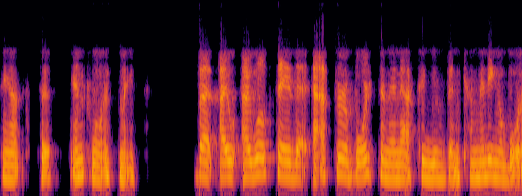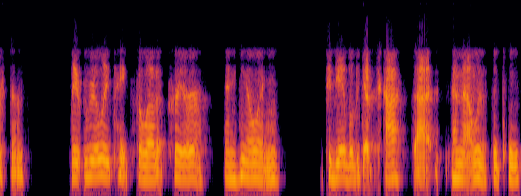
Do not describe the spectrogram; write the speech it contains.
chance to influence me. But I, I will say that after abortion and after you've been committing abortions, it really takes a lot of prayer and healing to be able to get past that. And that was the case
